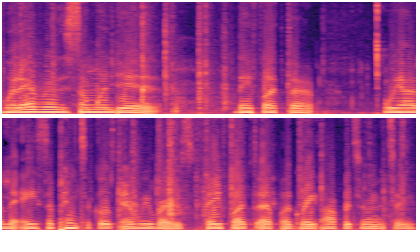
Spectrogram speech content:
Whatever someone did, they fucked up. We have the Ace of Pentacles in reverse. They fucked up a great opportunity.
